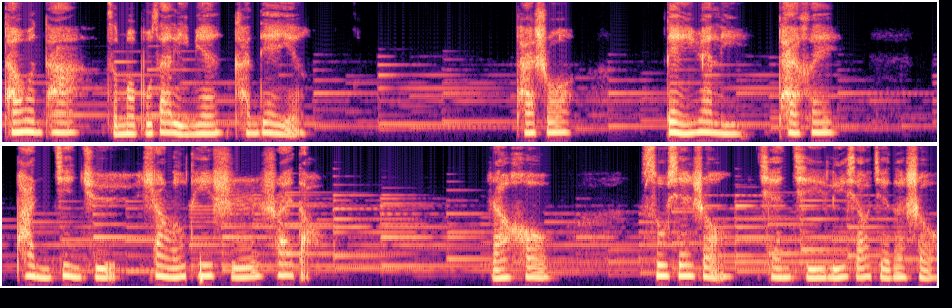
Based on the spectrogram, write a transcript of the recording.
他问他怎么不在里面看电影。他说：“电影院里太黑，怕你进去上楼梯时摔倒。”然后，苏先生牵起李小姐的手，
